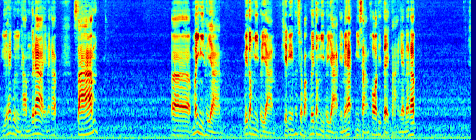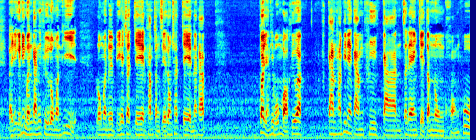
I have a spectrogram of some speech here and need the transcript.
หรือให้คนอื่นทำก็ได้นะครับ 3. ไม่มีพยาน ไม่ต้องมีพยานเขียนเองทั้งฉบับไม่ต้องมีพยานเห็นไหมฮะมี3ข้อที่แตกต่างกันนะครับ แต่อย่างอื่นที่เหมือนกันก็คือลงวันที่ลงวันเดือนปีให้ชัดเจนคำสั่งเสียต้องชัดเจนนะครับ ก็อย่างที่ผมบอกคือว่าการทำพินัยกรรมคือการแสดงเจตจำนงของผู้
